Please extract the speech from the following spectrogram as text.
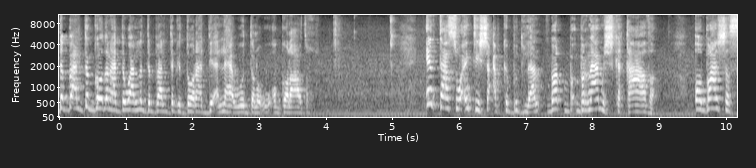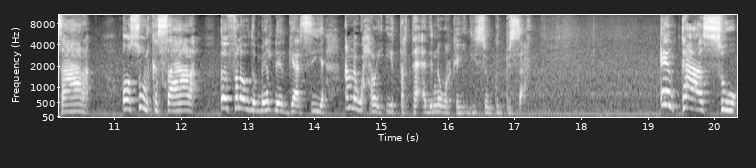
Dabaaldegoodana hadda waan la dabaaldegi doona haddii allaha awoodala uu ogolaado. Intaas waa intii shacabka puntland barnaamijka qaada oo baasha saara oo suulka saara oo falowda meel dheer gaarsiiya. Anna waxbay ii tartaa adina warkay idiisoo gudbisaa intaasu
